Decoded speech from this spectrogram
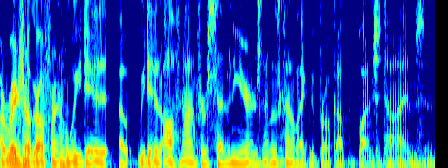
original girlfriend who we dated uh, we dated off and on for seven years and it was kind of like we broke up a bunch of times and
